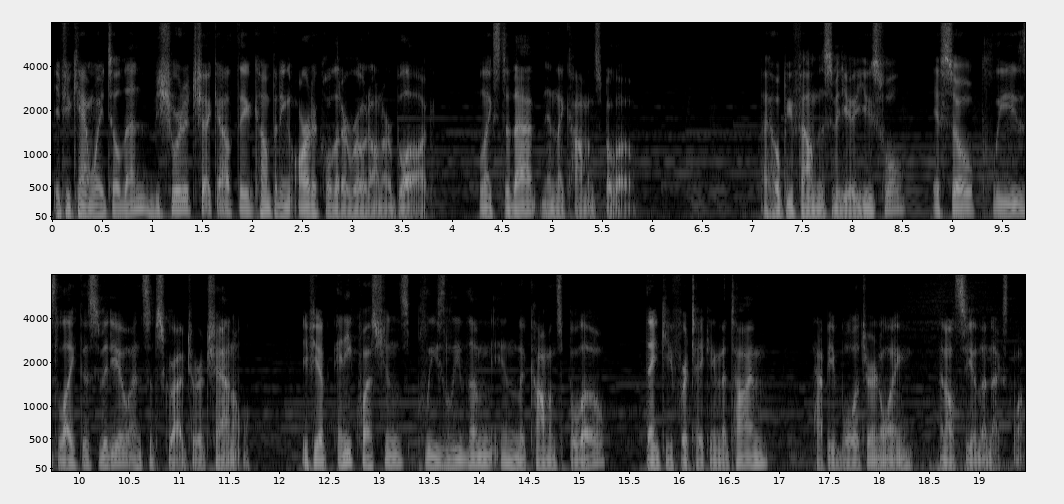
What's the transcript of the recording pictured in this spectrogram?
If you can't wait till then, be sure to check out the accompanying article that I wrote on our blog. Links to that in the comments below. I hope you found this video useful. If so, please like this video and subscribe to our channel. If you have any questions, please leave them in the comments below. Thank you for taking the time. Happy bullet journaling, and I'll see you in the next one.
